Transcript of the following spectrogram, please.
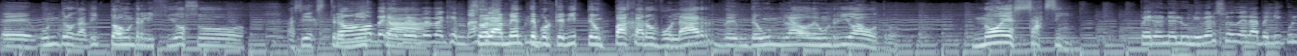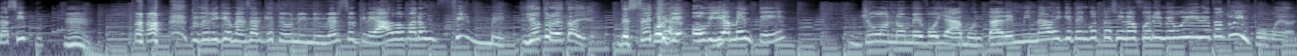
eh, un drogadicto a un religioso así extremista. No, pero, pero, pero, que en base a- solamente porque viste un pájaro volar de, de un lado de un río a otro. No es así. Pero en el universo de la película sí. Mm. Tú tenés que pensar que este es un universo creado para un filme. Y otro detalle, desecha. Porque obviamente yo no me voy a montar en mi nave que tengo estacionada afuera y me voy a ir a Tatooine, po, weón.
